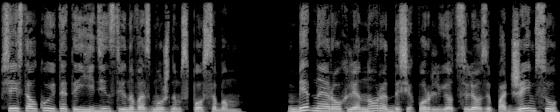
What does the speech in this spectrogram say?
Все истолкуют это единственно возможным способом. Бедная Рохля Нора до сих пор льет слезы по Джеймсу,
